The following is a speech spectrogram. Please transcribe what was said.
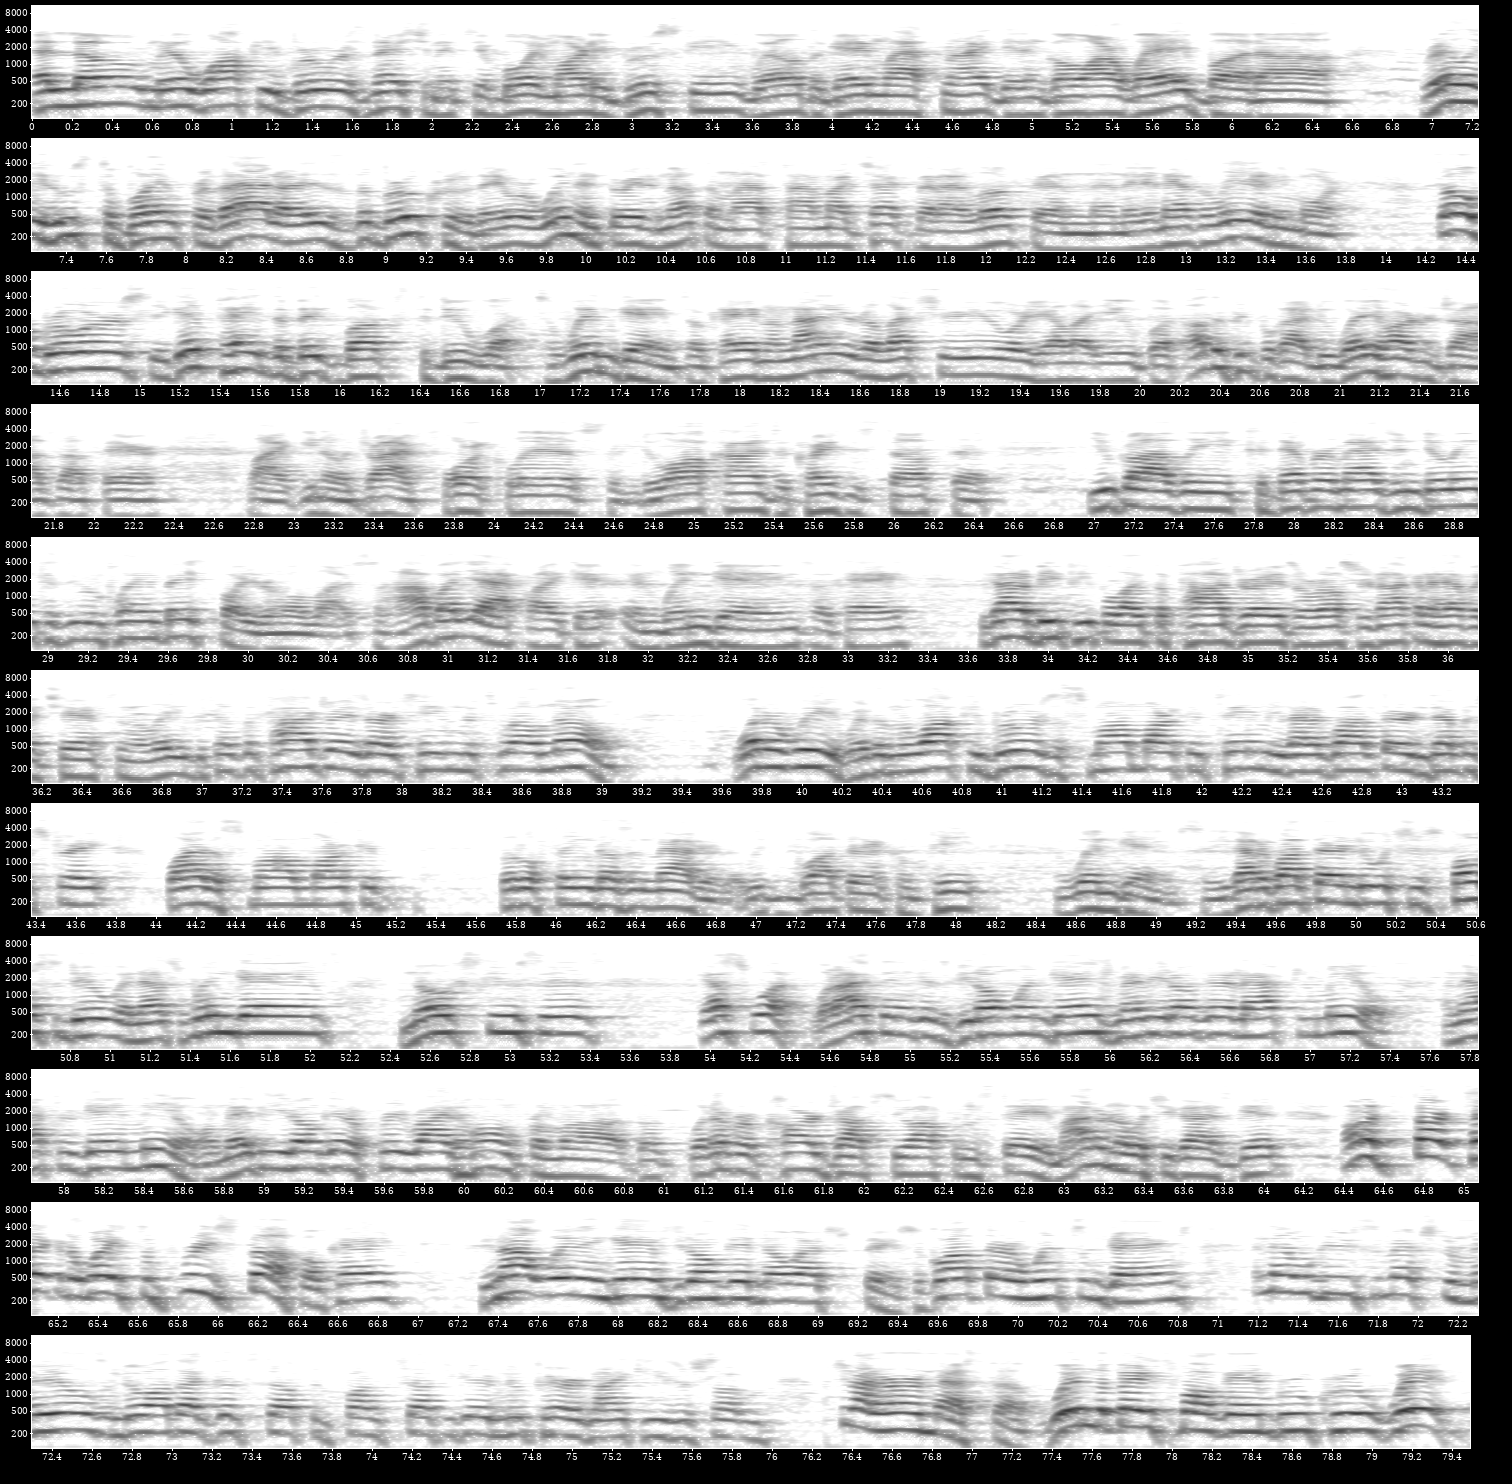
Hello, Milwaukee Brewers Nation. It's your boy Marty Brewski. Well, the game last night didn't go our way, but uh, really, who's to blame for that is the Brew Crew. They were winning three to nothing last time I checked. Then I looked, and then they didn't have the lead anymore. So, Brewers, you get paid the big bucks to do what? To win games, okay? And I'm not here to lecture you or yell at you, but other people got to do way harder jobs out there, like you know, drive forklifts and do all kinds of crazy stuff that you probably could never imagine doing because you've been playing baseball your whole life. So how about you act like it and win games, okay? You got to beat people like the Padres or else you're not going to have a chance in the league because the Padres are a team that's well known. What are we? We're the Milwaukee Brewers, a small market team. You got to go out there and demonstrate why the small market little thing doesn't matter, that we can go out there and compete and win games. So you got to go out there and do what you're supposed to do, and that's win games, no excuses, guess what? What I think is if you don't win games, maybe you don't get an after meal, an after game meal, or maybe you don't get a free ride home from uh, the whatever car drops you off from the stadium. I don't know what you guys get. I'm gonna start taking away some free stuff, okay? If you're not winning games, you don't get no extra things. So go out there and win some games, and then we'll give you some extra meals and do all that good stuff and fun stuff. You get a new pair of Nikes or something, but you gotta earn that stuff. Win the baseball game, Brew Crew. Win.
